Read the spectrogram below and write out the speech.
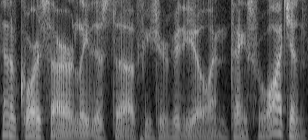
And of course, our latest uh, feature video. And thanks for watching.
